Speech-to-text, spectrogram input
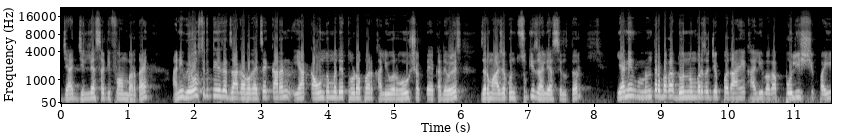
ज्या जिल्ह्यासाठी फॉर्म भरताय. आणि व्यवस्थित जागा बघायचं आहे कारण या काउंटमध्ये थोडंफार खालीवर होऊ शकतं एखाद्या वेळेस. जर माझ्याकडून चुकी झाली असेल तर. याने नंतर बघा दोन नंबरचं जे पद आहे खाली बघा पोलीस शिपाई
